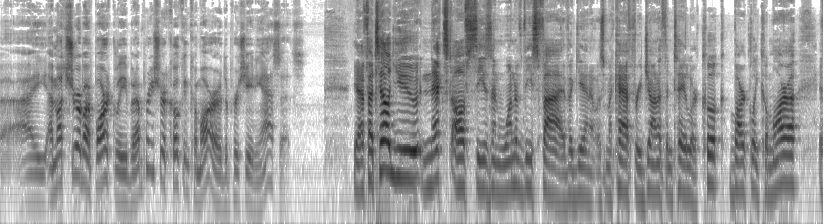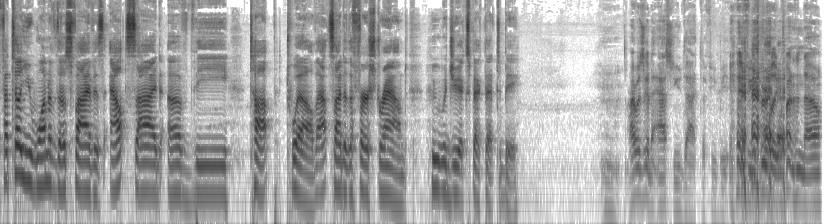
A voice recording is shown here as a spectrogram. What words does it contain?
I I'm not sure about Barkley, but I'm pretty sure Cook and Kamara are depreciating assets. Yeah, if I tell you next off season, one of these five, again, it was McCaffrey, Jonathan Taylor, Cook, Barkley, Kamara. If I tell you one of those five is outside of the top 12, outside of the first round, who would you expect that to be? Hmm, I was going to ask you that if you, be, if you really want to know.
